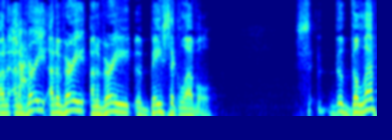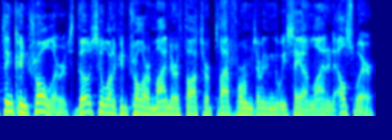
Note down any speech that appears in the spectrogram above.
On, on a very, on a very, on a very basic level, the the left and controllers, those who want to control our mind, our thoughts, our platforms, everything that we say online and elsewhere,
